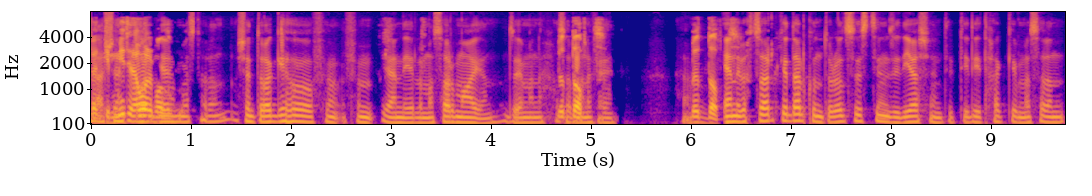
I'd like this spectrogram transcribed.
فكمية الهواء المضغوط مثلا عشان توجهه في, في يعني لمسار معين زي ما أنا حسب أنا بالضبط. فاهم. ها. يعني بالضبط باختصار كده ال control systems دي عشان تبتدي تتحكم مثلا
